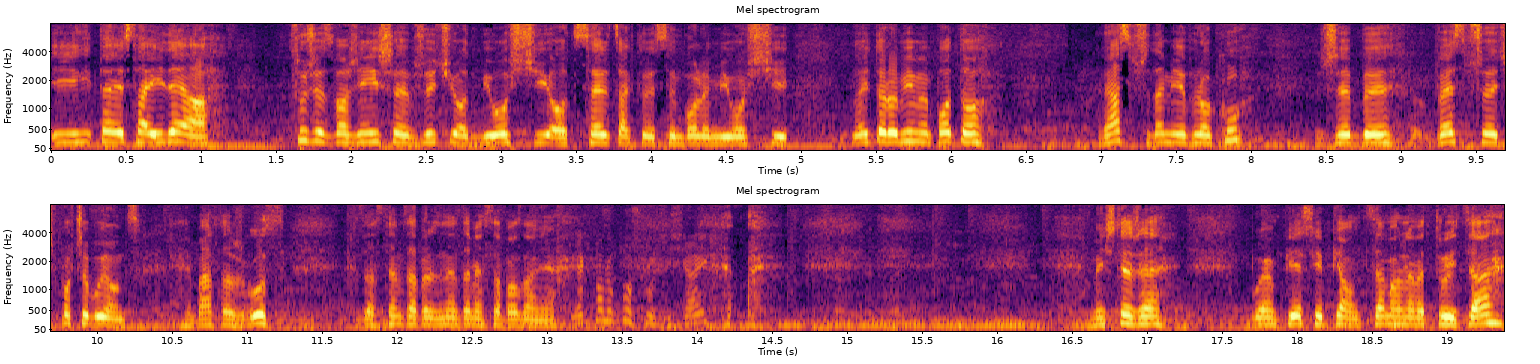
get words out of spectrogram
i to jest ta idea. Cóż jest ważniejsze w życiu od miłości, od serca, które jest symbolem miłości. No i to robimy po to raz przynajmniej w roku, żeby wesprzeć potrzebujących. Bartosz Gus, zastępca prezydenta miasta Poznania. Jak panu poszło dzisiaj? Myślę, że byłem w pierwszej piątce, może nawet trójce,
